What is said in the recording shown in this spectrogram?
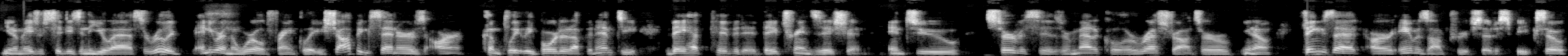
you know, major cities in the US or really anywhere in the world, frankly, shopping centers aren't completely boarded up and empty. They have pivoted, they've transitioned into services or medical or restaurants or, you know, things that are Amazon proof, so to speak. So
